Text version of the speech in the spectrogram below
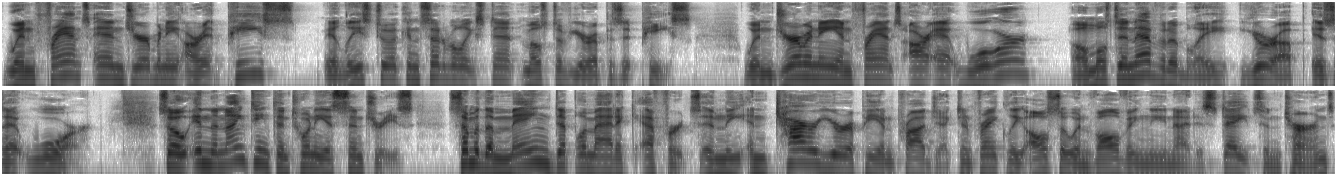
When France and Germany are at peace, at least to a considerable extent, most of Europe is at peace. When Germany and France are at war, almost inevitably, Europe is at war. So, in the 19th and 20th centuries, some of the main diplomatic efforts in the entire European project, and frankly also involving the United States in turns,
